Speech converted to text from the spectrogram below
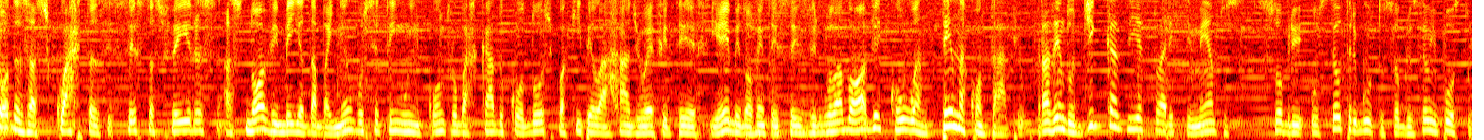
Todas as quartas e sextas-feiras, às nove e meia da manhã, você tem um encontro marcado conosco aqui pela Rádio FTFM 96,9 com o Antena Contábil. Trazendo dicas e esclarecimentos sobre o seu tributo, sobre o seu imposto,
